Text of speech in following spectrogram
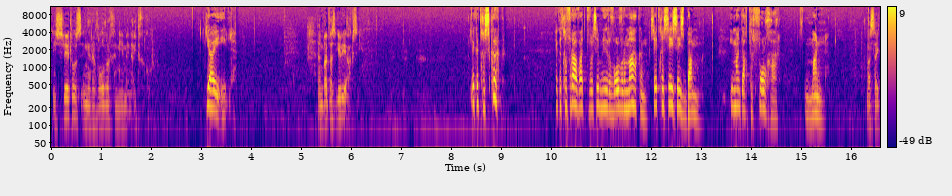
die sleutels en die revolver geneem en uitgekom. Ja, edele. En wat was u reaksie? Ek het geskrik. Ik het gevraagd wat wil ze met die revolver maken. Ze heeft gezegd ze is bang. Iemand achtervolgt haar. Een man. Maar ze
